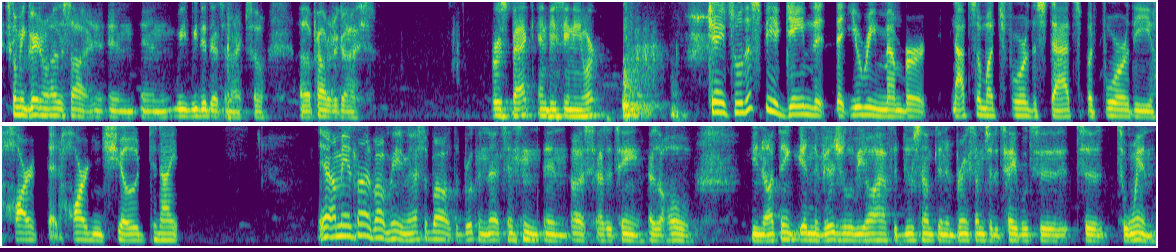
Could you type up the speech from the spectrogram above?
it's gonna be great on the other side, and and we we did that tonight. So uh, proud of the guys. Bruce Beck, NBC New York. James, will this be a game that that you remember not so much for the stats, but for the heart that Harden showed tonight? Yeah, I mean, it's not about me, man. It's about the Brooklyn Nets and, and us as a team, as a whole. You know, I think individually we all have to do something and bring something to the table to to to win.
